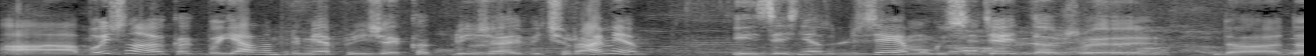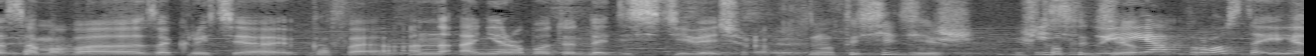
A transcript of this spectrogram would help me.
А обычно, как бы, я, например, приезжаю, как приезжаю вечерами, и здесь нет людей, я могу сидеть даже до, до самого закрытия кафе. Они работают до 10 вечера. Ну ты сидишь, и И что ты и делаешь? я просто... и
